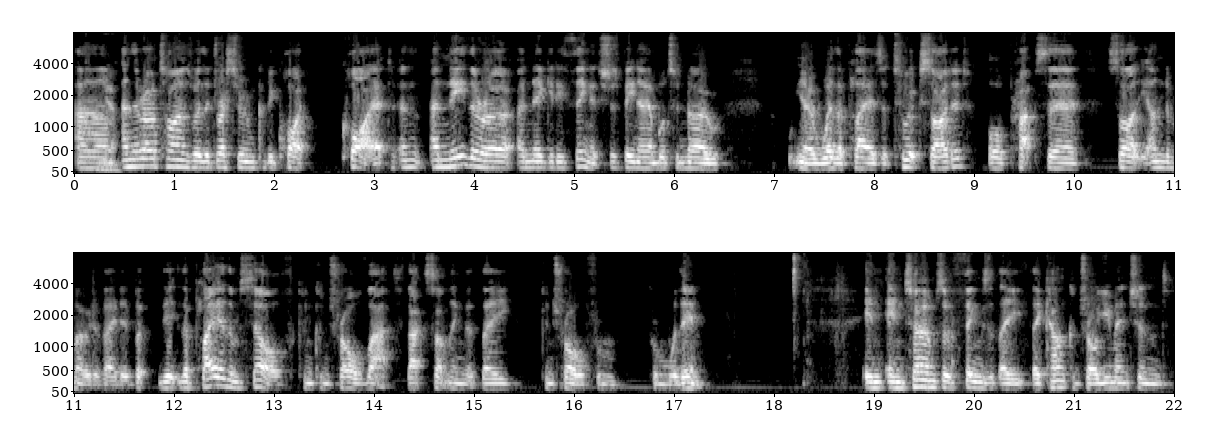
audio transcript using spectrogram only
um, yeah. and there are times where the dressing room could be quite quiet, and and neither are a negative thing. It's just being able to know, you know, whether players are too excited or perhaps they're slightly undermotivated, but the, the player themselves can control that. That's something that they control from from within. In in terms of things that they, they can't control, you mentioned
